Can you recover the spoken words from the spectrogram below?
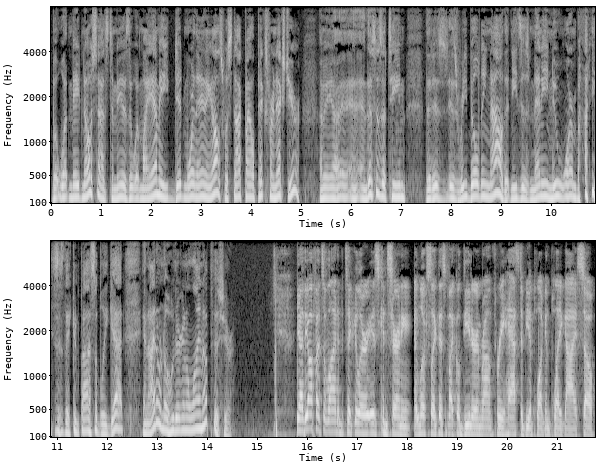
But what made no sense to me is that what Miami did more than anything else was stockpile picks for next year. I mean, uh, and, and, this is a team that is is rebuilding now that needs as many new warm bodies as they can possibly get. And I don't know who they're going to line up this year. Yeah, the offensive line in particular is concerning. It looks like this Michael Deiter in round three has to be a plug and play guy. So,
